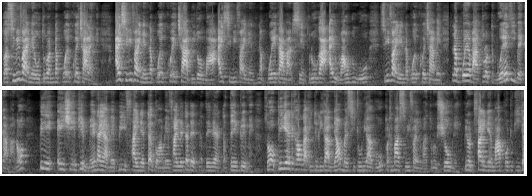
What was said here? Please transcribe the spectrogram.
သူက semi final ကိုသူတို့ကနှစ်ပွဲခွဲချလိုက်တယ် အဲ့ semi final နှစ်ပွဲခွဲချပြီးတော့မှအဲ့ semi final နှစ်ပွဲကမှဆင်သူတို့ကအဲ့ round 2ကို semi final နှစ်ပွဲခွဲချမယ်နှစ်ပွဲမှာသူတို့တပွဲစီပဲကမှာနော် ပြီးရင်အိမ်ရှင်ဖြစ်မဲနိုင်ရမယ်ပြီး final တက်သွားမယ် final တက်တဲ့နှစ်သင်းနဲ့တစ်သင်းတွေ့မယ်ဆိုတော့ပြီးခဲ့တဲ့တစ်ခေါက်ကအီတလီကမြောက်မက်ဆီဒိုနီးယားကိုပထမ semi final မှာသူတို့ရှုံးတယ်ပြီးတော့ final မှာပေါ်တူဂီက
